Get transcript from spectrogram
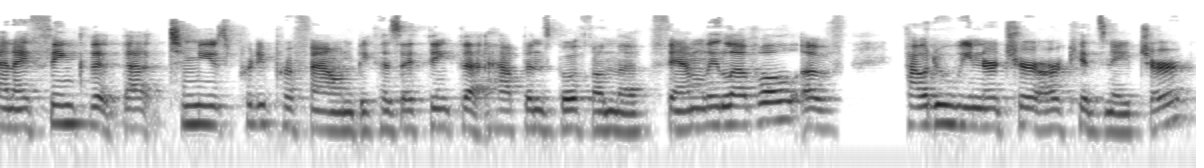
And I think that that to me is pretty profound because I think that happens both on the family level of how do we nurture our kids' nature,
